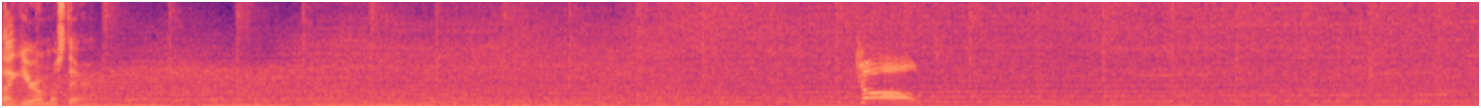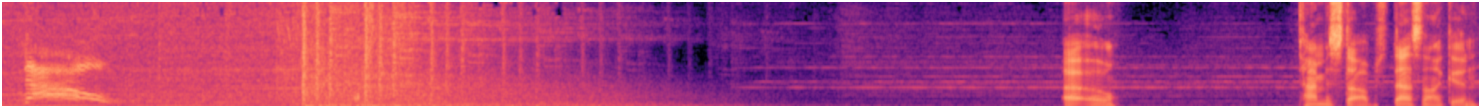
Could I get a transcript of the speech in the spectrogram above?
Like you're almost there. Time has stopped. That's not good.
